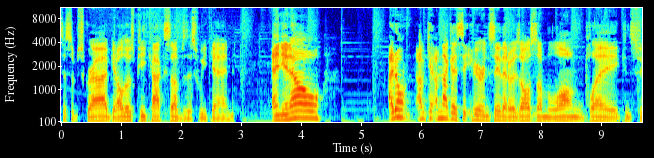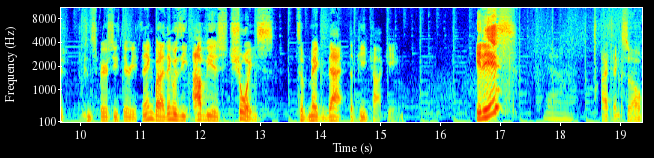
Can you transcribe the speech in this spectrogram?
to subscribe, get all those Peacock subs this weekend. And you know, I don't. I'm, I'm not going to sit here and say that it was all some long play cons- conspiracy theory thing, but I think it was the obvious choice to make that the Peacock game. It is. I think so.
